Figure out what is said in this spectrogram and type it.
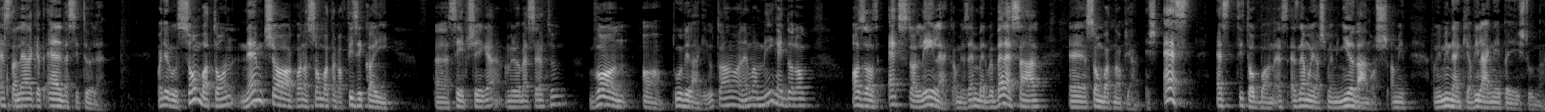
ezt a lelket elveszi tőle. Magyarul szombaton nem csak van a szombatnak a fizikai szépsége, amiről beszéltünk, van a túlvilági jutalma, hanem van még egy dolog, az az extra lélek, ami az emberbe beleszáll e, szombat napján. És ezt, ezt titokban, ez, ez nem olyasmi, ami nyilvános, amit, ami mindenki, a világ népei is tudnak.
